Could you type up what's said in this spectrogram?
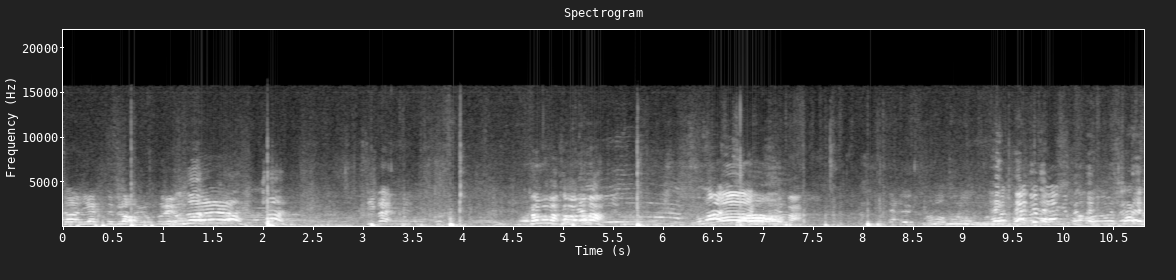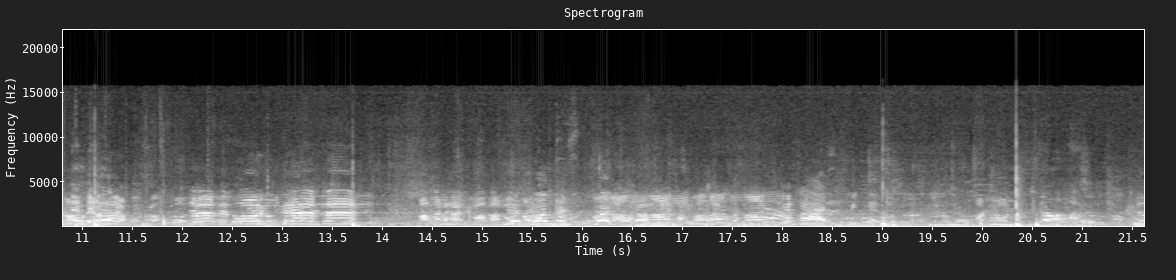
Sen jättebra. Bra, bra, bra. Kör! Sibbe! Kom, kom, kom, kom! Come on! Oh. Hey, thank you, thank you. Grab it, boys, grab it. Baba, grab it, Baba. Yes, one minute. Yes. Nice, meet them. No,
